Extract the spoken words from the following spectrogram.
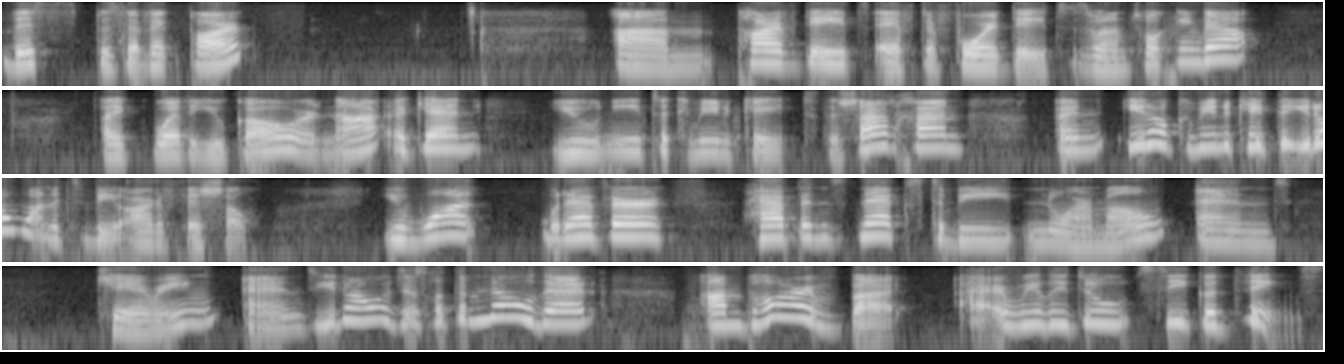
this specific part. Um, parv dates after four dates is what I'm talking about. Like whether you go or not, again, you need to communicate to the shadchan and, you know, communicate that you don't want it to be artificial. You want whatever happens next to be normal and caring and, you know, just let them know that I'm parv, but I really do see good things.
